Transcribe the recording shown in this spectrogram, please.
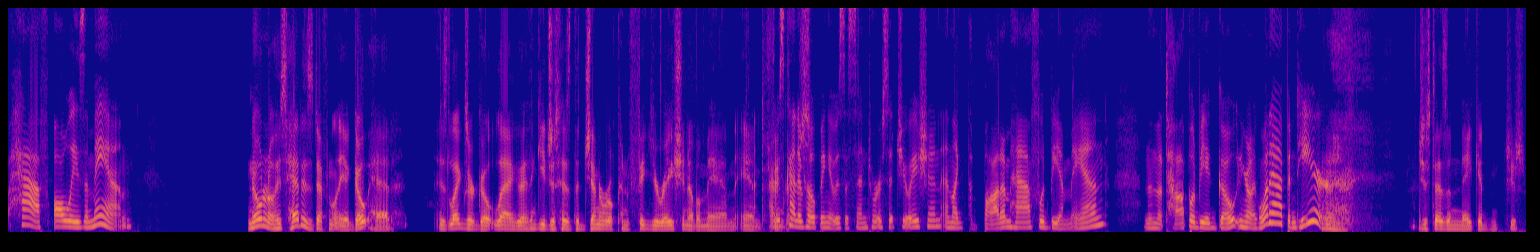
half always a man? No, no, no. His head is definitely a goat head. His legs are goat legs. I think he just has the general configuration of a man and. I was kind of hoping it was a centaur situation, and like the bottom half would be a man, and then the top would be a goat, and you're like, what happened here? just has a naked, just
